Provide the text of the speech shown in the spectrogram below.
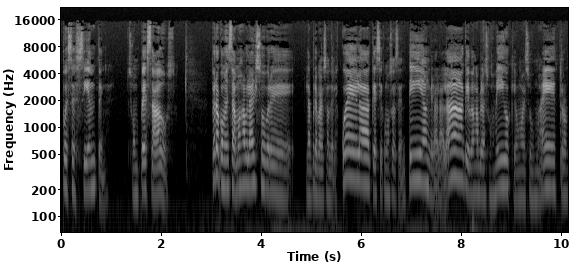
Pues se sienten, son pesados. Pero comenzamos a hablar sobre la preparación de la escuela, que sí, cómo se sentían, la, la, la, que iban a hablar a sus amigos, que iban a ver sus maestros.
